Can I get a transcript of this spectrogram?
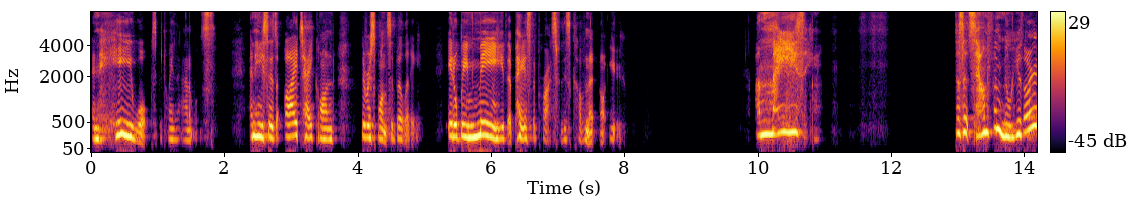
and he walks between the animals. And he says, I take on the responsibility. It'll be me that pays the price for this covenant, not you. Amazing. Does it sound familiar though?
